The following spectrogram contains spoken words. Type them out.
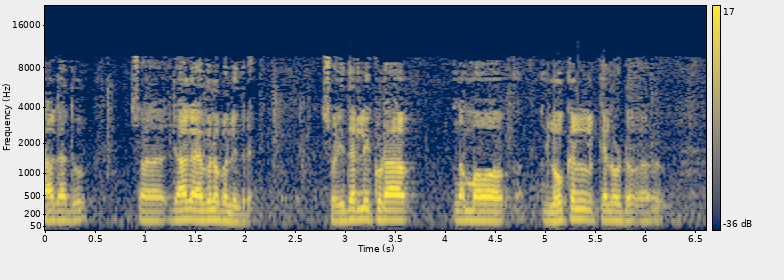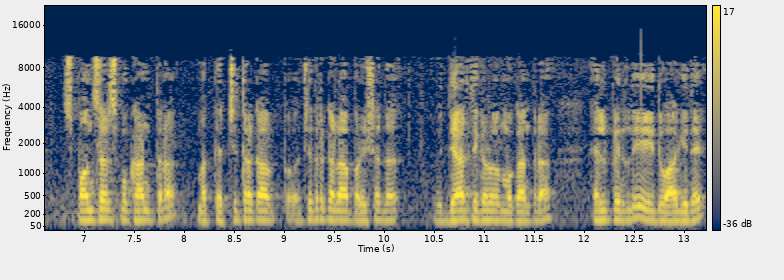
ಜಾಗದು ಸೊ, ಜಾಗ ಅವೈಲಬಲ್ ಇದ್ರೆ. ಸೊ ಇದರಲ್ಲಿ ಕೂಡ ನಮ್ಮ ಲೋಕಲ್ ಕೆಲವು ಸ್ಪಾನ್ಸರ್ಸ್ ಮುಖಾಂತರ ಮತ್ತೆ ಚಿತ್ರಕ, ಚಿತ್ರಕಲಾ ಪರಿಷತ್ ವಿದ್ಯಾರ್ಥಿಗಳ ಮುಖಾಂತರ ಹೆಲ್ಪ್ ಇಲ್ಲಿ ಇದು ಆಗಿದೆ.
